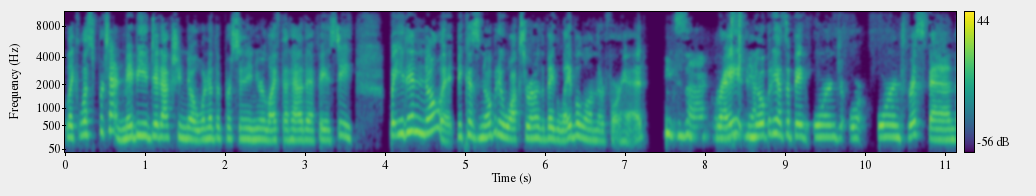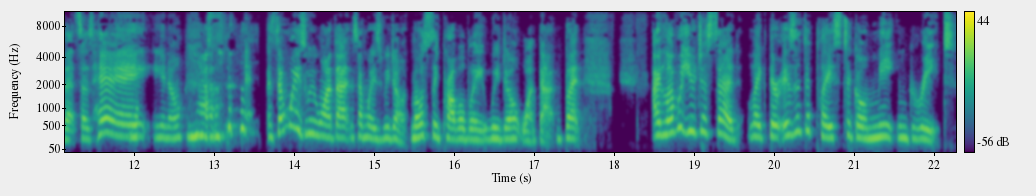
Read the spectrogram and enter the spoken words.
like, let's pretend maybe you did actually know one other person in your life that had FASD, but you didn't know it because nobody walks around with a big label on their forehead. Exactly. Right? Yeah. Nobody has a big orange or orange wristband that says, "Hey," yeah. you know. Yeah. in some ways we want that, in some ways we don't. Mostly probably we don't want that. But I love what you just said. Like there isn't a place to go meet and greet.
